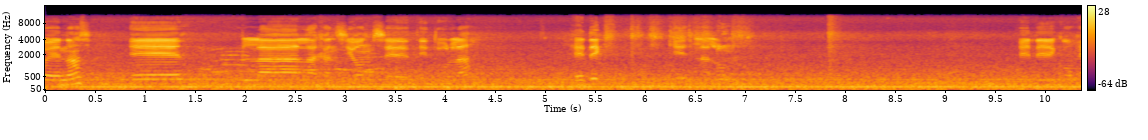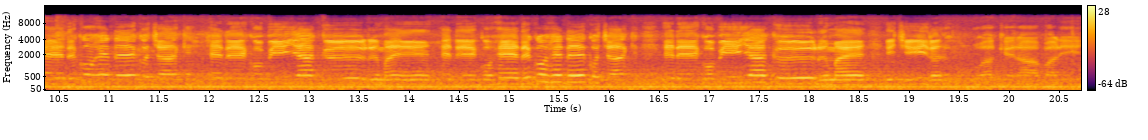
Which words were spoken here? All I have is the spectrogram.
Buenas. Eh, la, la canción se titula Hedeko, que es la luna. Hedeko, Hedeko, Hedeko chake, Hedeko biya kurumae, Hedeko, Hedeko, Hedeko chake, Hedeko biya kurumae, Ichira urua kerabari,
